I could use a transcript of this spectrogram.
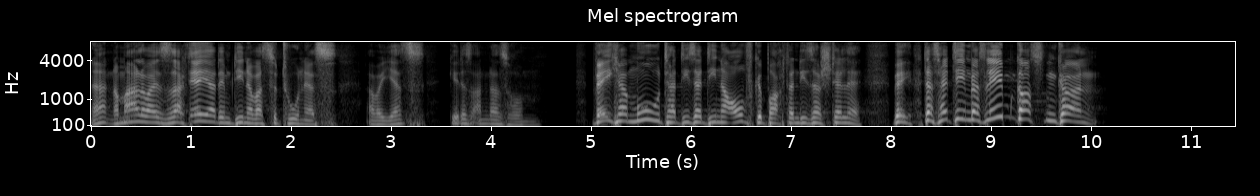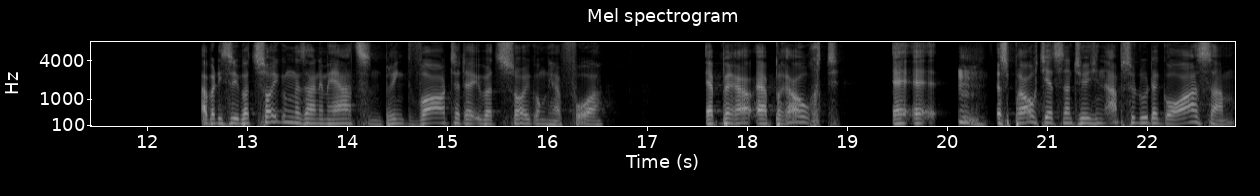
Ja, normalerweise sagt er ja dem Diener, was zu tun ist, aber jetzt geht es andersrum. Welcher Mut hat dieser Diener aufgebracht an dieser Stelle? Das hätte ihm das Leben kosten können. Aber diese Überzeugung in seinem Herzen bringt Worte der Überzeugung hervor. Er, bra er braucht äh, äh, es braucht jetzt natürlich ein absoluter Gehorsam,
